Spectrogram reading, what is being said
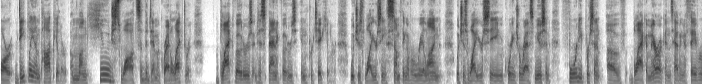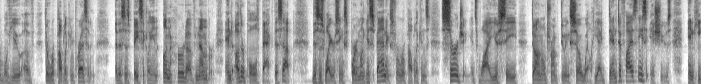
are deeply unpopular among huge swaths of the Democrat electorate black voters and Hispanic voters in particular, which is why you're seeing something of a realignment, which is why you're seeing, according to Rasmussen, 40% of black Americans having a favorable view of the Republican president. This is basically an unheard of number, and other polls back this up. This is why you're seeing support among Hispanics for Republicans surging. It's why you see Donald Trump doing so well. He identifies these issues and he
